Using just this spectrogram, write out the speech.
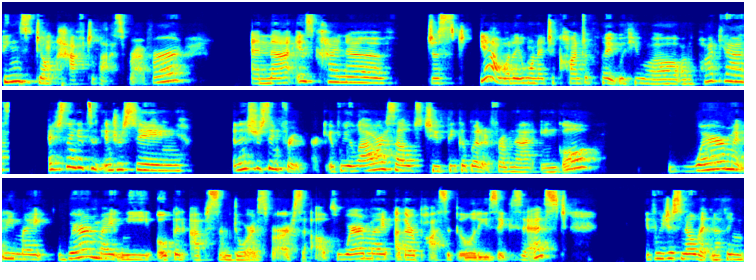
Things don't have to last forever. And that is kind of just, yeah, what I wanted to contemplate with you all on the podcast. I just think it's an interesting, an interesting framework. If we allow ourselves to think about it from that angle, where might we might where might we open up some doors for ourselves? Where might other possibilities exist if we just know that nothing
